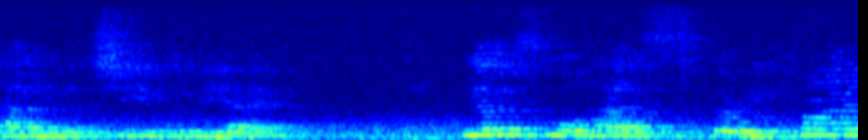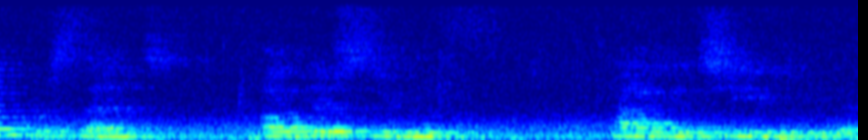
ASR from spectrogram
having achieved a BA. The other school has 35% of their students achieved a BA.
